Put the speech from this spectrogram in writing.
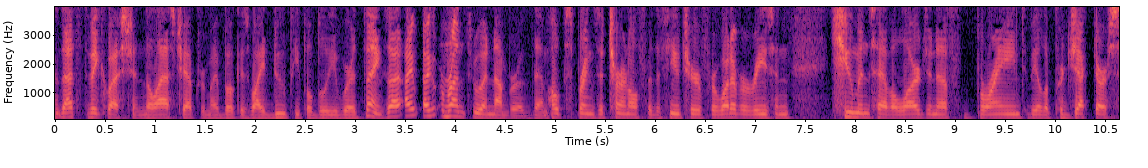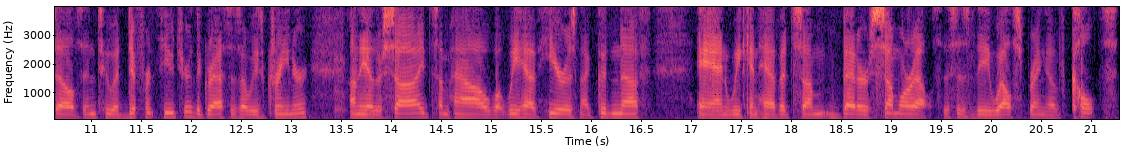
that's the big question. The last chapter of my book is why do people believe weird things? I, I, run through a number of them. Hope springs eternal for the future. For whatever reason, humans have a large enough brain to be able to project ourselves into a different future. The grass is always greener on the other side. Somehow, what we have here is not good enough, and we can have it some better somewhere else. This is the wellspring of cults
